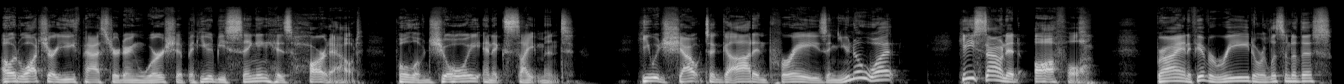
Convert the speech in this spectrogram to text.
I would watch our youth pastor during worship, and he would be singing his heart out, full of joy and excitement. He would shout to God in praise, and you know what? He sounded awful. Brian, if you ever read or listen to this,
